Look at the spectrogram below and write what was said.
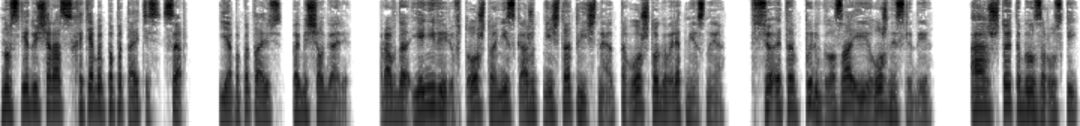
Но в следующий раз хотя бы попытайтесь, сэр. Я попытаюсь, пообещал Гарри. Правда, я не верю в то, что они скажут нечто отличное от того, что говорят местные. Все это пыль в глаза и ложные следы. А что это был за русский?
